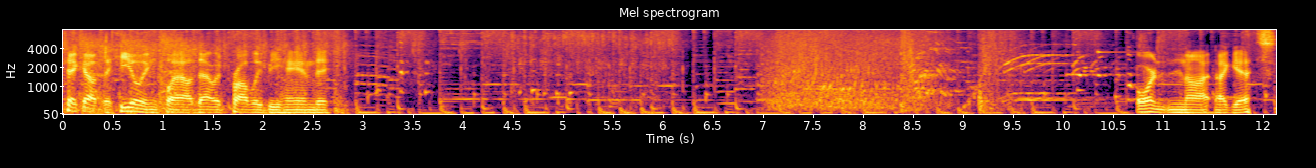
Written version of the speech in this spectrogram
take out the healing cloud, that would probably be handy. Or not, I guess.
